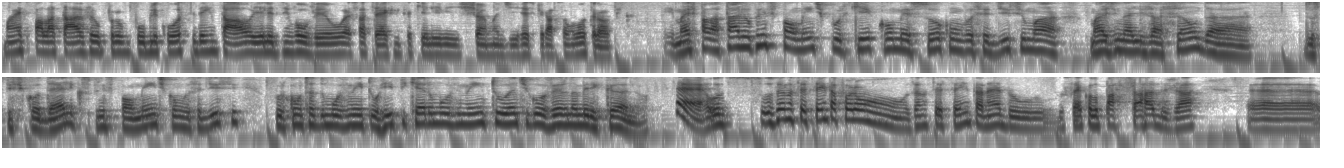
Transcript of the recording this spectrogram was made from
mais palatável para um público ocidental e ele desenvolveu essa técnica que ele chama de respiração holotrópica. mais palatável, principalmente porque começou, como você disse, uma marginalização da, dos psicodélicos, principalmente, como você disse, por conta do movimento hippie, que era um movimento antigoverno americano. É, os, os anos 60 foram os anos 60, né, do, do século passado já. É,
